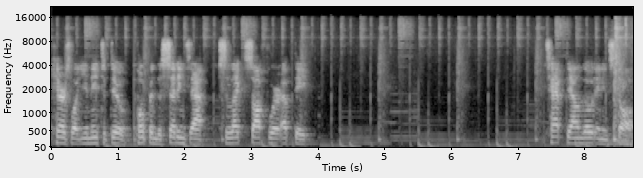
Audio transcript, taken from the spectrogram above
Here's what you need to do. Open the Settings app, select Software Update. Tap Download and install.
